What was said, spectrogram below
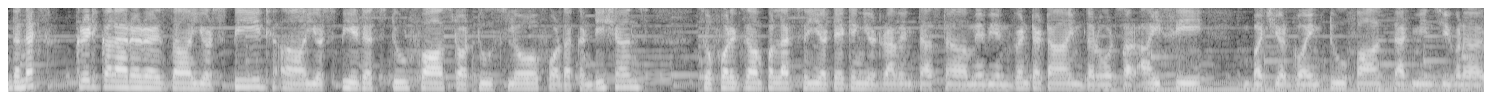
The next critical error is uh, your speed. Uh, your speed is too fast or too slow for the conditions so for example let's say you're taking your driving test uh, maybe in winter time the roads are icy but you're going too fast that means you're gonna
